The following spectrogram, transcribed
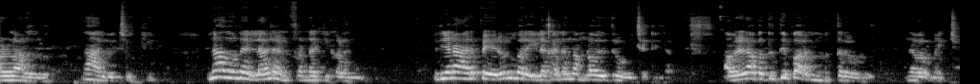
ഉള്ള ആളുകൾ ഞാൻ ആലോചിച്ച് നോക്കി ഞാൻ അതുകൊണ്ട് എല്ലാവരും അൺഫ്രണ്ട് ആക്കി കളഞ്ഞു. പിന്നെ ഞാൻ ആരെ പേരൊന്നും പറയില്ല കാരണം നമ്മൾ അവർ ദ്രോഹിച്ചിട്ടില്ല. അവരൊരു അബദ്ധത്തിൽ പറഞ്ഞു അത്രേ ഉള്ളൂ. നെവർ മൈറ്റ്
